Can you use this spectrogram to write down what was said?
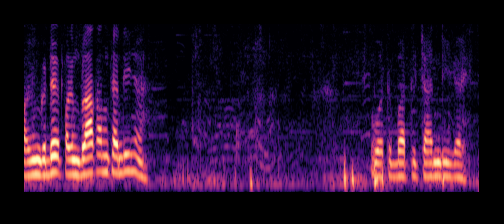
Paling gede, paling belakang candinya. Batu-batu candi, guys.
